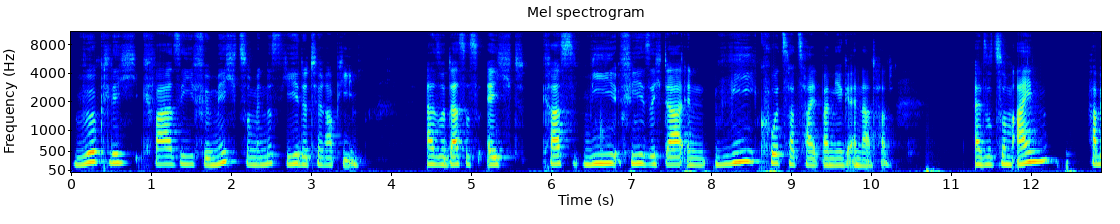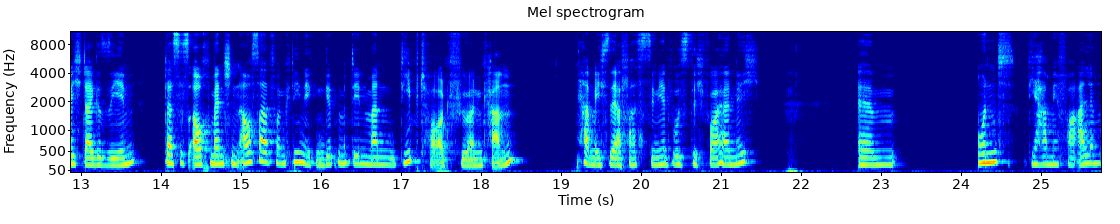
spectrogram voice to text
wirklich quasi für mich zumindest jede Therapie. Also das ist echt krass, wie viel sich da in wie kurzer Zeit bei mir geändert hat. Also zum einen habe ich da gesehen, dass es auch Menschen außerhalb von Kliniken gibt, mit denen man Deep Talk führen kann hat mich sehr fasziniert, wusste ich vorher nicht. Ähm, und die haben mir vor allem,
